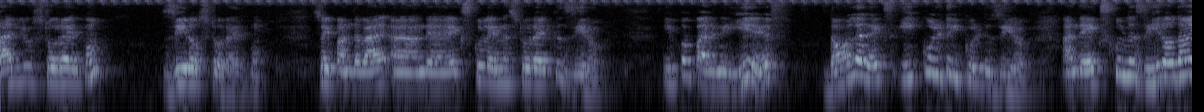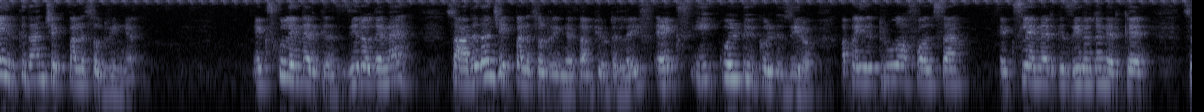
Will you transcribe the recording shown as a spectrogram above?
வேல்யூ ஸ்டோர் ஆயிருக்கும் ஜீரோ ஸ்டோர் ஆயிருக்கும் ஸோ இப்போ அந்த வே அந்த எக்ஸ்குள்ள என்ன ஸ்டோர் ஆயிருக்கு? ஜீரோ இப்போ பாருங்க if dollar x equal to equal to zero அந்த எக்ஸ்குள்ள ஜீரோ தான் இருக்குதான்னு செக் பண்ண சொல்றீங்க. எக்ஸ்குள்ள என்ன இருக்கு? ஜீரோ தானே? ஸோ அதை தான் செக் பண்ண சொல்றீங்க computer if x equal to equal to zero அப்போ இது ட்ரூ ஆஃப் ஃபால்ஸா எக்ஸ்ல என்ன இருக்கு? ஜீரோ தானே இருக்கு. ஸோ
